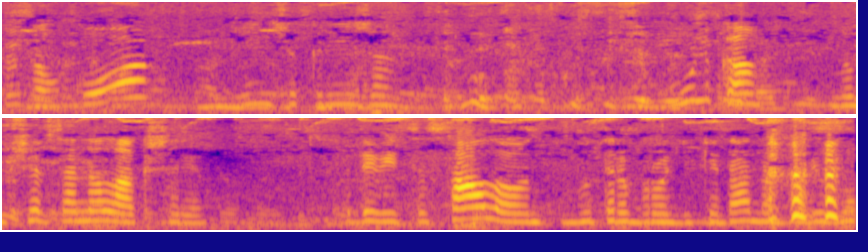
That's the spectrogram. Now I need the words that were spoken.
тут салко, кінчик ріжа, цибулька. Ну, взагалі все на лакшері. Дивіться, сало, он, бутербродики, да, на берегу,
